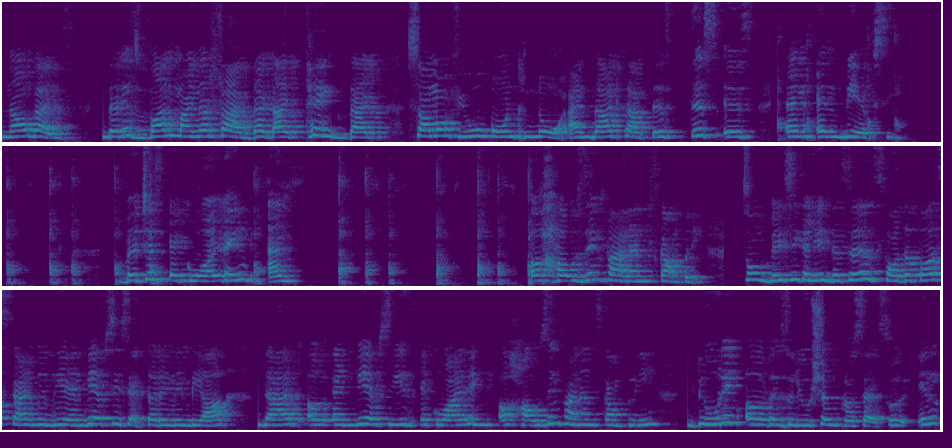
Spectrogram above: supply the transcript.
Now guys, there is one minor fact that I think that some of you won't know and that fact is this is an NBFC which is acquiring an a housing finance company. So basically this is for the first time in the NBFC sector in India that a NBFC is acquiring a housing finance company during a resolution process. So in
